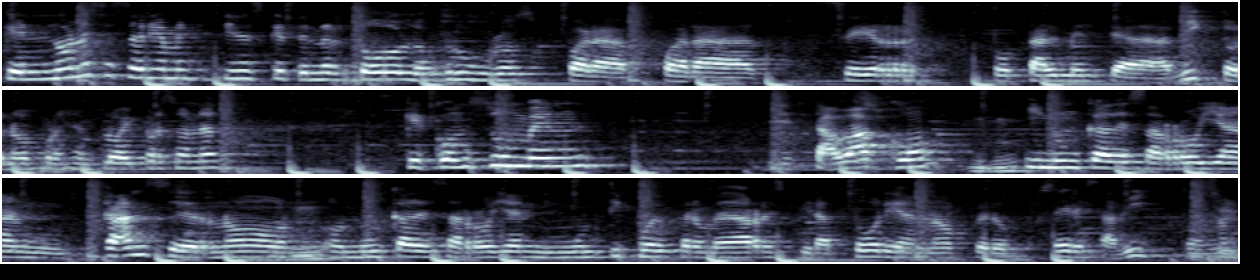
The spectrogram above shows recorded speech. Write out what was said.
que no necesariamente tienes que tener todos los rubros para para ser totalmente adicto no por ejemplo hay personas que consumen tabaco y nunca desarrollan cáncer no o nunca desarrollan ningún tipo de enfermedad respiratoria no pero pues eres adicto no Sí.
